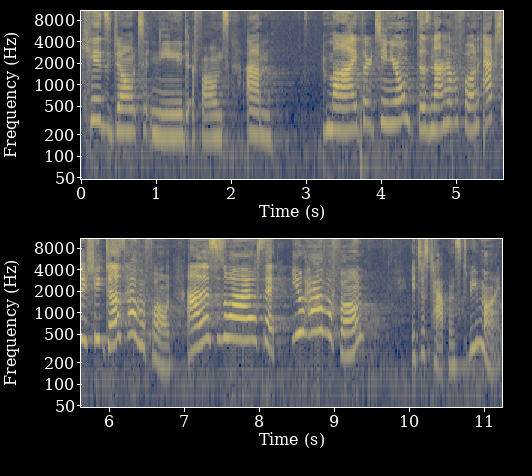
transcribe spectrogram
kids don't need phones. Um, my 13 year old does not have a phone. Actually, she does have a phone. Uh, this is why I always say, You have a phone. It just happens to be mine.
